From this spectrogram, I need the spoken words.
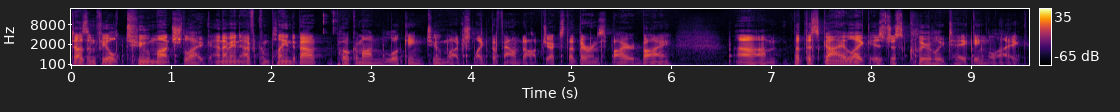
doesn't feel too much like. And I mean, I've complained about Pokemon looking too much like the found objects that they're inspired by. Um, but this guy like is just clearly taking like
